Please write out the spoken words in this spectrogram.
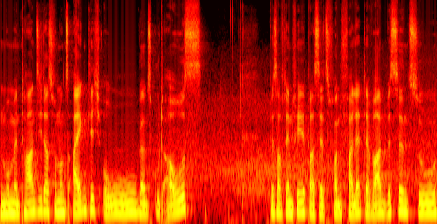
Momentan sieht das von uns eigentlich, oh, ganz gut aus. Bis auf den Fehlpass jetzt von Fallett. Der war ein bisschen zu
